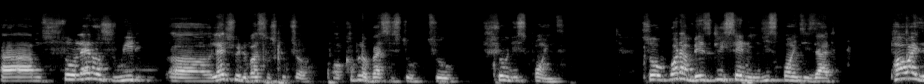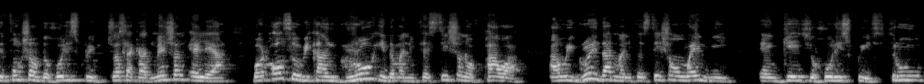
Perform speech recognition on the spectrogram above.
Um, so let us read. Uh, let's read the verse of scripture, a couple of verses to to show this point. So what I'm basically saying in this point is that Power is a function of the Holy Spirit, just like I mentioned earlier, but also we can grow in the manifestation of power. And we grow in that manifestation when we engage the Holy Spirit through,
